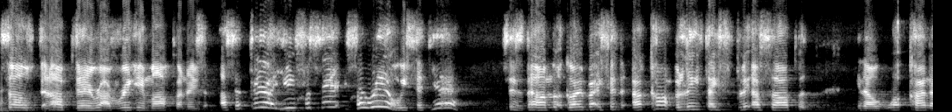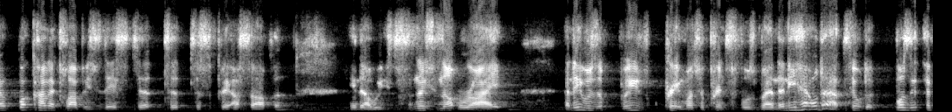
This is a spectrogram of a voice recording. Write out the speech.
So up there, I ring him up and he's, I said, Pierre, are you for, for real? He said, yeah. He says, no, I'm not going back. He said, I can't believe they split us up. And, you know, what kind of what kind of club is this to, to, to split us up? And, you know, it's, it's not right. And he was, a, he was pretty much a principles man. And he held out till the, was it the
